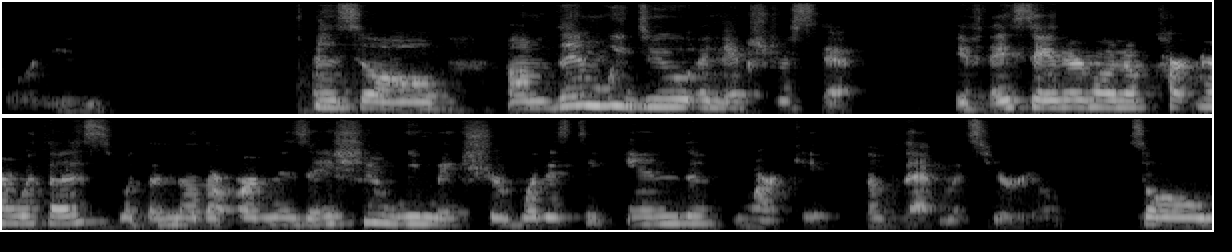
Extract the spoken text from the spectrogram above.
for you. And so um, then we do an extra step. If they say they're going to partner with us with another organization, we make sure what is the end market of that material. So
